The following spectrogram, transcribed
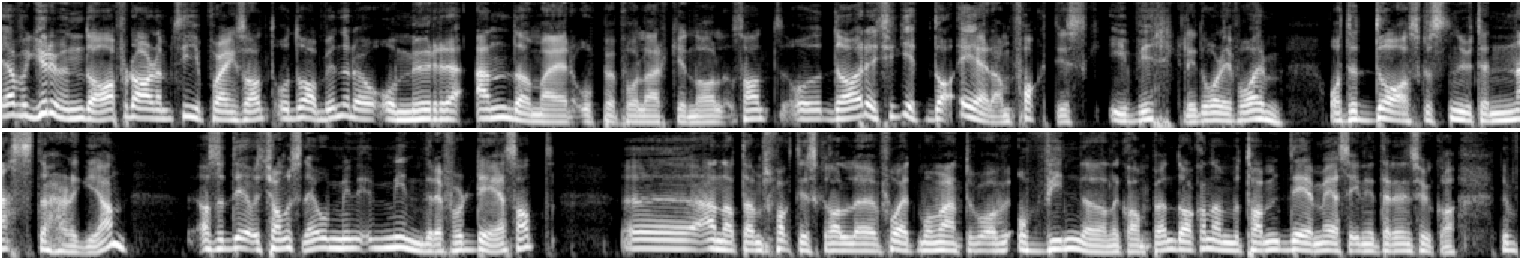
Ja, for grunnen da, for da har de ti poeng, sant? og da begynner det å murre enda mer oppe på Lerkendal. sant? Og da er det ikke gitt, da er de faktisk i virkelig dårlig form. Og at det da skal snu til neste helg igjen, altså det, sjansen er jo min, mindre for det, sant? Uh, enn at de faktisk skal eh, få et momentum og, og vinne denne kampen. Da kan de ta det med seg inn i treningsuka. Det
